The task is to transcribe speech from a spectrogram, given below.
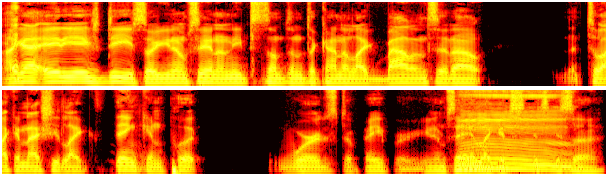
I got ADHD, so you know what I'm saying. I need something to kind of like balance it out, so I can actually like think and put words to paper. You know what I'm saying? Like it's it's, it's a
